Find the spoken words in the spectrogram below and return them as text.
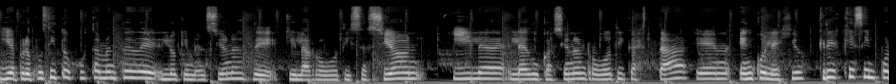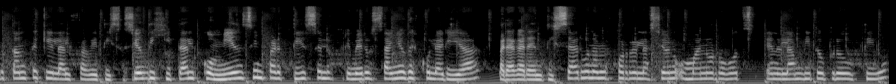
Y a propósito justamente de lo que mencionas de que la robotización y la, educación en robótica está en, colegios, ¿crees que es importante que la alfabetización digital comience a impartirse en los primeros años de escolaridad para garantizar una mejor relación humano-robots en el ámbito productivo?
